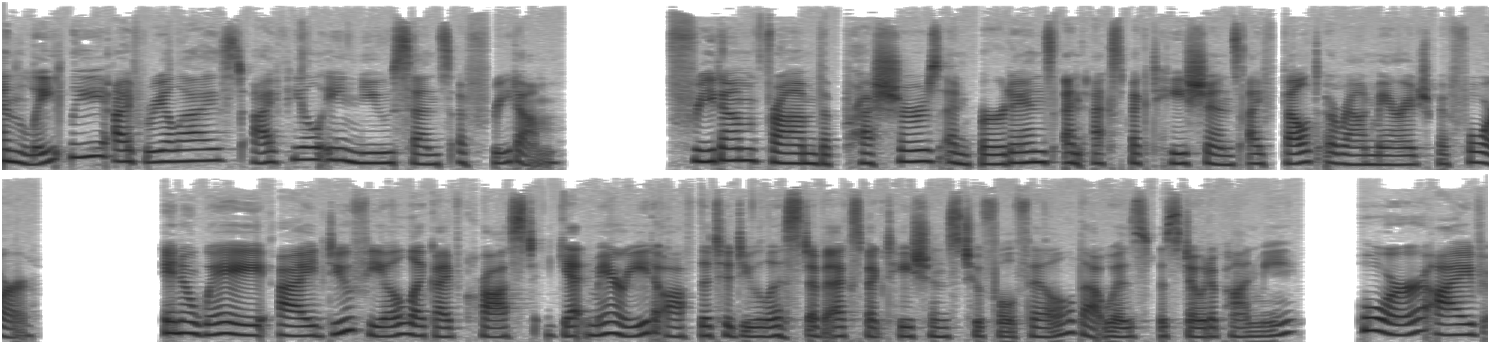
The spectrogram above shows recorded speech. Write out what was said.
and lately, I've realized I feel a new sense of freedom. Freedom from the pressures and burdens and expectations I felt around marriage before. In a way, I do feel like I've crossed get married off the to do list of expectations to fulfill that was bestowed upon me. Or I've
